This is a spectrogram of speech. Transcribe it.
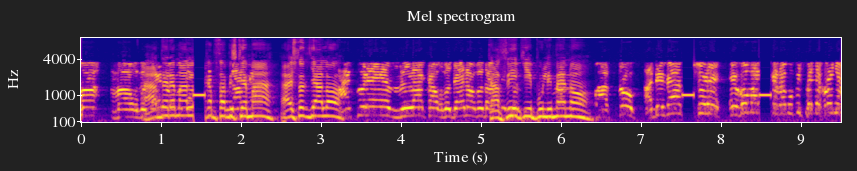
Μα, μα 81, Άντε ρε μαλάκα που θα πεις και μα. Άι στο διάλο. Άκου ρε βλάκα 81, 82. Καθήκη πουλημένο. Παστό. Άντε γάμισου ρε. Εγώ μαλάκα θα μου πεις πέντε χρόνια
